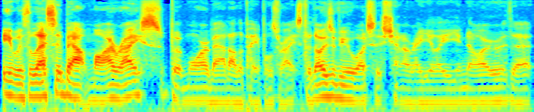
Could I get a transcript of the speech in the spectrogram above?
It was less about my race, but more about other people's race. For those of you who watch this channel regularly, you know that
